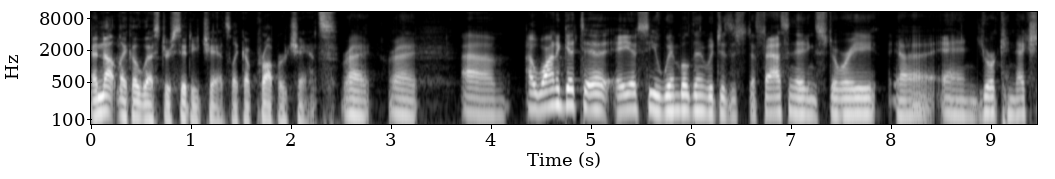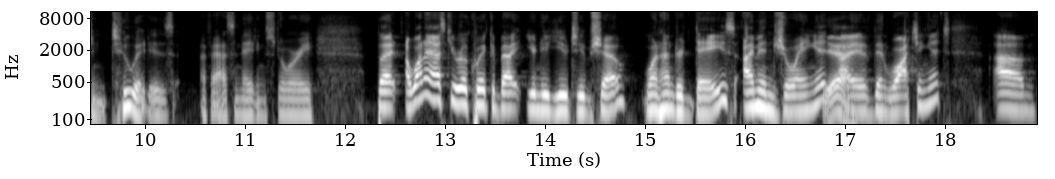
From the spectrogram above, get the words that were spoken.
and not like a Leicester City chance, like a proper chance. Right, right. Um, I want to get to AFC Wimbledon, which is just a fascinating story, uh, and your connection to it is a fascinating story. But I want to ask you real quick about your new YouTube show, 100 Days. I'm enjoying it. Yeah. I have been watching it. Um,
